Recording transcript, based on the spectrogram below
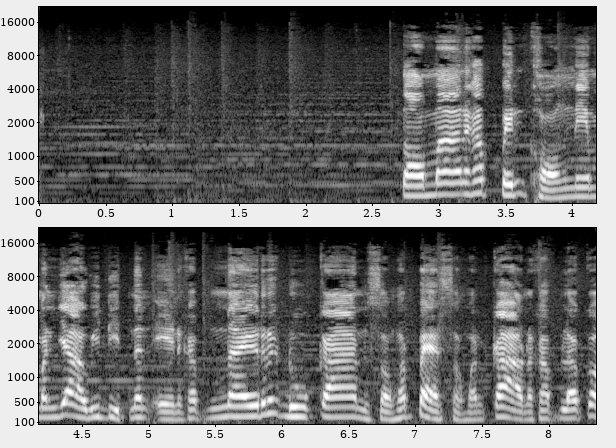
2007-2008 ต่อมานะครับเป็นของเนมันยาวิดิตนั่นเองนะครับ ในฤดูกาล 2008-2009 นะครับ แล้วก็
